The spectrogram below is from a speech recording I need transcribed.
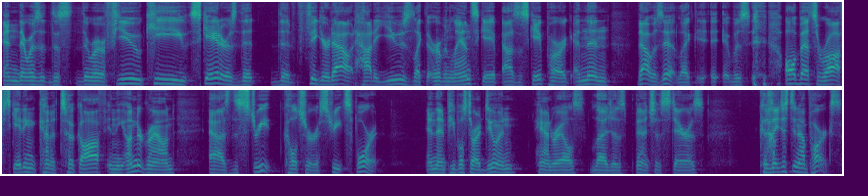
And there was a, this there were a few key skaters that that figured out how to use like the urban landscape as a skate park and then that was it. Like it, it was all bets are off. Skating kind of took off in the underground as the street culture, street sport. And then people started doing handrails, ledges, benches, stairs because they just didn't have parks.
